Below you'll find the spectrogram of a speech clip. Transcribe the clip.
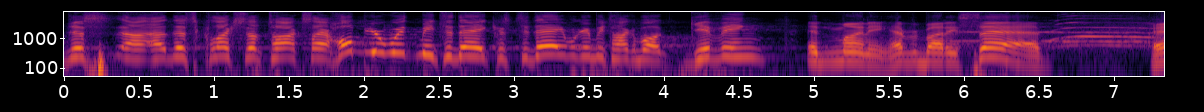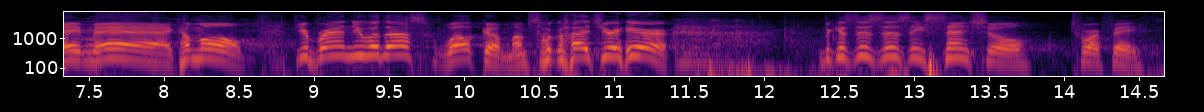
this, uh, this collection of talks. I hope you're with me today because today we're going to be talking about giving and money. Everybody said, Amen. Come on. If you're brand new with us, welcome. I'm so glad you're here because this is essential to our faith.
